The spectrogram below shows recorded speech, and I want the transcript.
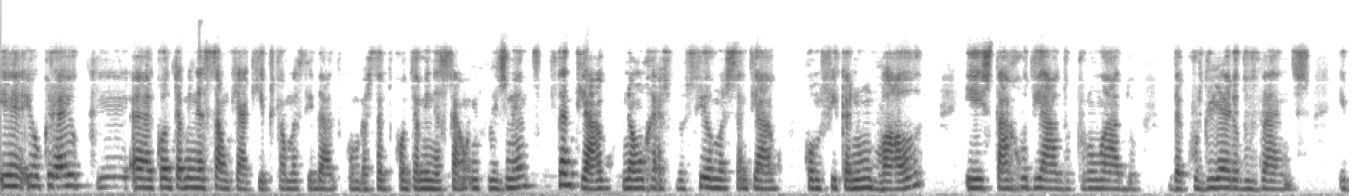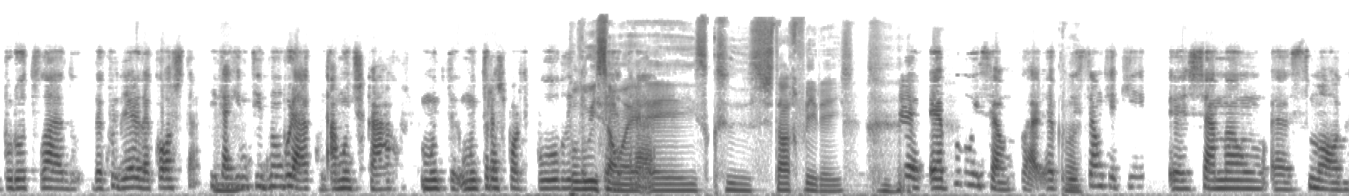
eh, eu creio que a contaminação que há aqui, porque é uma cidade com bastante contaminação, infelizmente, Santiago, não o resto do Chile, mas Santiago, como fica num vale e está rodeado por um lado da Cordilheira dos Andes e por outro lado da Cordilheira da Costa, fica uhum. aqui metido num buraco. Há muitos carros, muito, muito transporte público. Poluição, é, é, isso que se está a referir, é isso? É, é a poluição, claro. A poluição claro. que aqui eh, chamam uh, smog.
